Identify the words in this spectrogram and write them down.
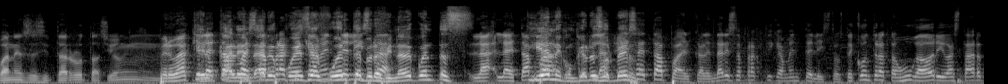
va a necesitar rotación. Pero vea que la etapa está calendario puede ser prácticamente fuerte, lista. pero al final de cuentas. La, la etapa, tiene con qué la- resolver. esa etapa del calendario está prácticamente lista. Usted contrata a un jugador y va a estar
